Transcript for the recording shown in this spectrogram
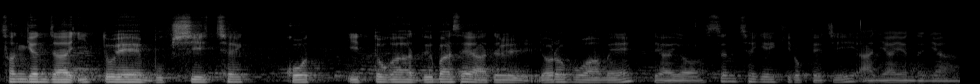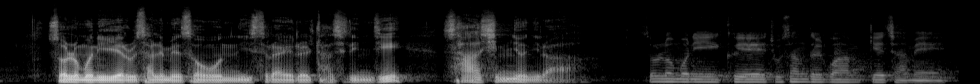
선견자 이또의 묵시 책곧 이또가 느밧의 아들 여로보암에 대하여 쓴 책에 기록되지 아니하였느냐 솔로몬이 예루살렘에서 온 이스라엘을 다스린 지 40년이라. 솔로몬이 그의 조상들과 함께 잠에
